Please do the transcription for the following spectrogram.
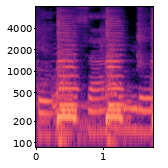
kuasamu.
